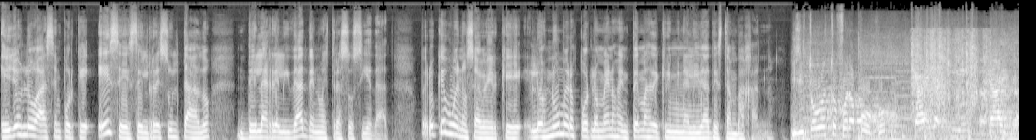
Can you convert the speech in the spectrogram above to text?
ellos lo hacen porque ese es el resultado de la realidad de nuestra sociedad. Pero qué bueno saber que los números, por lo menos en temas de criminalidad, están bajando. Y si todo esto fuera poco, caiga quien caiga.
